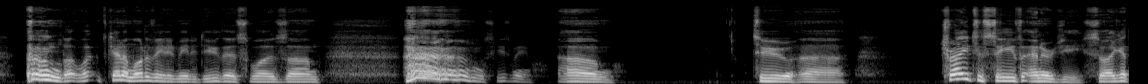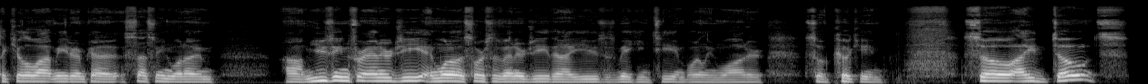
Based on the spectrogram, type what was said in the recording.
but what kind of motivated me to do this was, um, excuse me, um, to uh, try to save energy. So I got the kilowatt meter. I'm kind of assessing what I'm um, using for energy. And one of the sources of energy that I use is making tea and boiling water. So cooking. So I don't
